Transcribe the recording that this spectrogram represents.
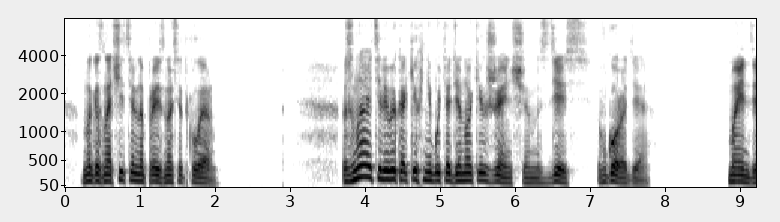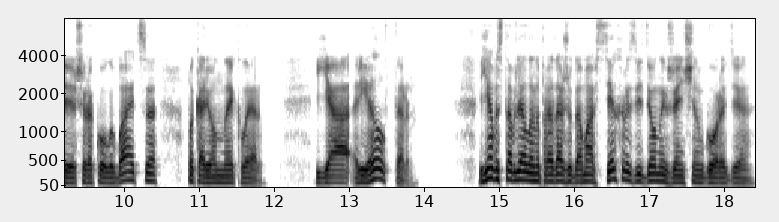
— многозначительно произносит Клэр, «знаете ли вы каких-нибудь одиноких женщин здесь, в городе?» Мэнди широко улыбается, покоренная Клэр. «Я риэлтор», Я выставляла на продажу дома всех разведенных женщин в городе.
